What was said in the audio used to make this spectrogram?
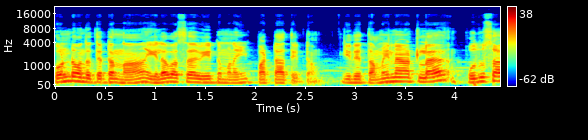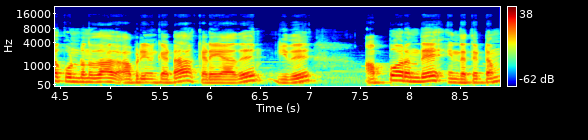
கொண்டு வந்த திட்டம் தான் இலவச வீட்டுமனை பட்டா திட்டம். இது தமிழ்நாட்டில் புதுசாக கொண்டு வந்ததா அப்படின்னு கேட்டால் கிடையாது. இது அப்போ இருந்தே இந்த திட்டம்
